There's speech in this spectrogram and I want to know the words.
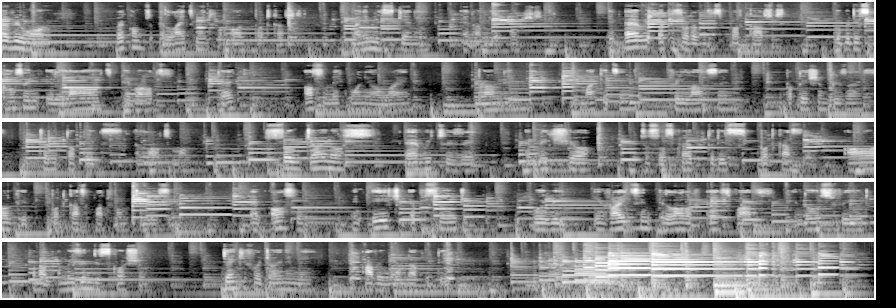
everyone, welcome to Enlightenment for All podcast. My name is Kenny and I'm your host. In every episode of this podcast, we'll be discussing a lot about tech, how to make money online, branding, marketing, freelancing, importation business, training topics, and lots more. So join us every Tuesday and make sure to subscribe to this podcast on all the podcast platforms to listen. And also, each episode, we'll be inviting a lot of experts in those fields for an amazing discussion. Thank you for joining me. Have a wonderful day.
